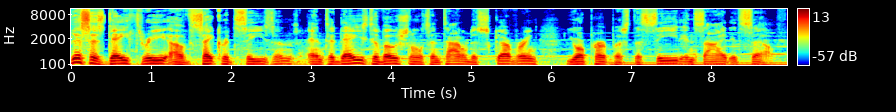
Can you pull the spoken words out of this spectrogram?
This is day three of Sacred Seasons, and today's devotional is entitled Discovering Your Purpose, the Seed Inside Itself.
